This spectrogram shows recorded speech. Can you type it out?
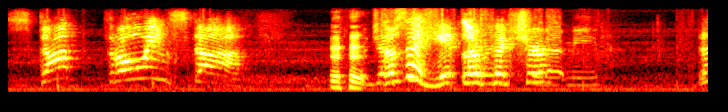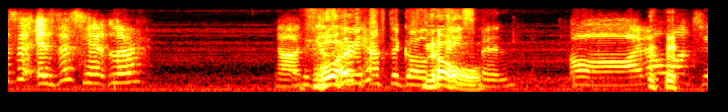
Stop throwing stuff. Does Jester's a Hitler picture? shit at me. Does it, is this Hitler? No, I it's think that's where What? we have to go. No. The basement. Oh, I don't want to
